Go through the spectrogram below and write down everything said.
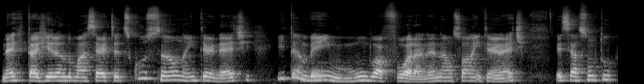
né, que está gerando uma certa discussão na internet e também mundo afora, né, não só na internet. Esse assunto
